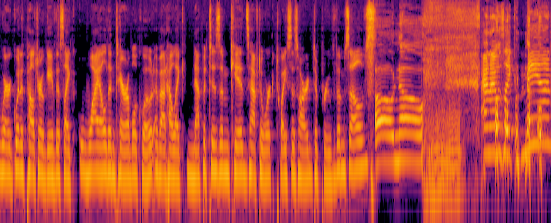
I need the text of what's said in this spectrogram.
where Gwyneth Paltrow gave this like wild and terrible quote about how like nepotism kids have to work twice as hard to prove themselves. Oh no. And I was oh, like, man,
